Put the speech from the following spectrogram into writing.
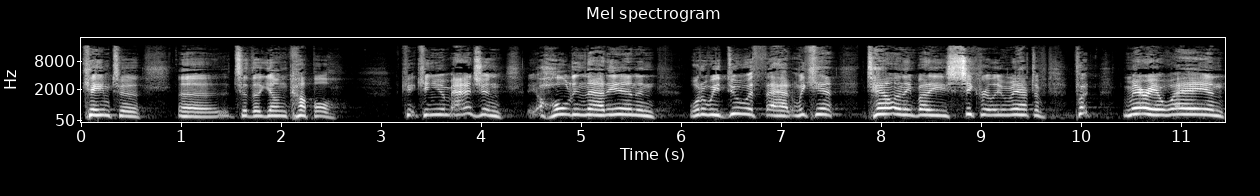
came to, uh, to the young couple? Can, can you imagine holding that in and what do we do with that? And we can't tell anybody secretly. We may have to put Mary away. And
